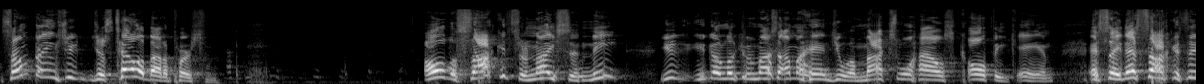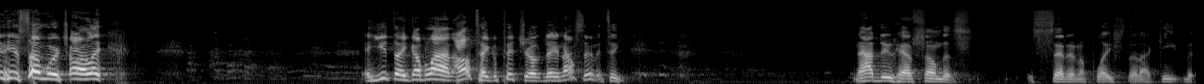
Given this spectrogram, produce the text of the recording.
Some things you just tell about a person. All the sockets are nice and neat. You, you go look for my I'm going to hand you a Maxwell House coffee can and say, that socket's in here somewhere, Charlie. And you think I'm lying. I'll take a picture of it and I'll send it to you. Now, I do have some that's set in a place that I keep, but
